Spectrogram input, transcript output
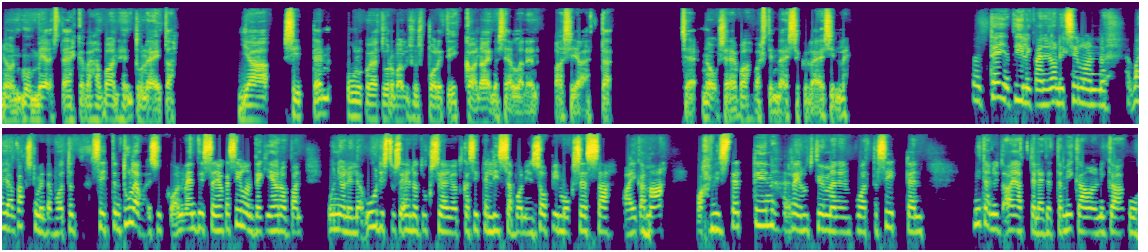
Ne on mun mielestä ehkä vähän vanhentuneita. Ja sitten ulko- ja turvallisuuspolitiikka on aina sellainen asia, että se nousee vahvasti näissä kyllä esille. Teija Tiilikainen oli silloin vajaa 20 vuotta sitten tulevaisuuskonventissa, joka silloin teki Euroopan unionille uudistusehdotuksia, jotka sitten Lissabonin sopimuksessa aikanaan vahvistettiin reilut 10 vuotta sitten. Mitä nyt ajattelet, että mikä on ikään kuin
